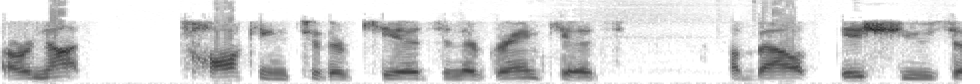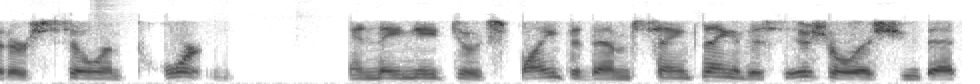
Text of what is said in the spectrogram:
are not talking to their kids and their grandkids about issues that are so important, and they need to explain to them same thing in this Israel issue that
